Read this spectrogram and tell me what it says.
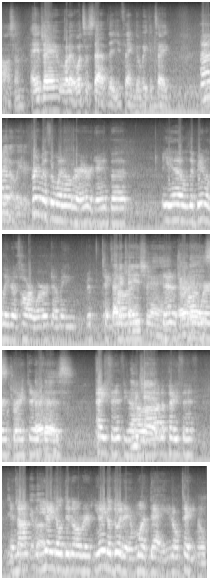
Awesome. AJ, what what's a step that you think that we could take to being a I leader? pretty much the went over everything, but yeah, the being a leader is hard work. I mean, it takes Dedication. time. That is There hard it work. is. Dedication. There it is. Patience. You know, You a lot of patience. You and can't not give up. you ain't gonna do it over. You ain't gonna do it in one day. You don't take. Nope.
